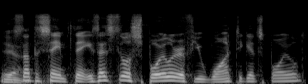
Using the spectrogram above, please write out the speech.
Yeah. It's not the same thing. Is that still a spoiler if you want to get spoiled?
